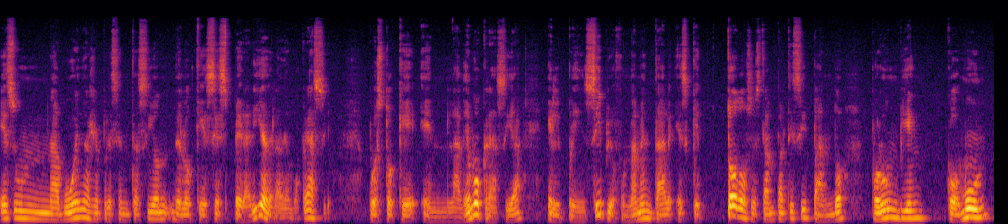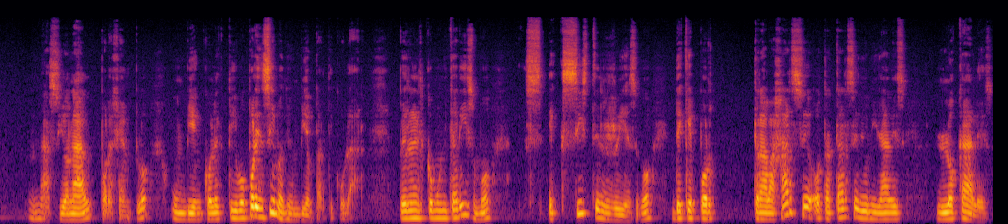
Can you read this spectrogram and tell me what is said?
es una buena representación de lo que se esperaría de la democracia, puesto que en la democracia el principio fundamental es que todos están participando por un bien común nacional, por ejemplo, un bien colectivo por encima de un bien particular. Pero en el comunitarismo existe el riesgo de que por trabajarse o tratarse de unidades locales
